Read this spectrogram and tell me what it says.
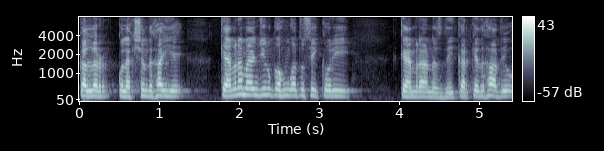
ਕਲਰ ਕਲੈਕਸ਼ਨ ਦਿਖਾਈਏ ਕੈਮਰਾਮੈਨ ਜੀ ਨੂੰ ਕਹੂੰਗਾ ਤੁਸੀਂ ਇੱਕ ਵਾਰੀ ਕੈਮਰਾ ਨਜ਼ਦੀਕ ਕਰਕੇ ਦਿਖਾ ਦਿਓ।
